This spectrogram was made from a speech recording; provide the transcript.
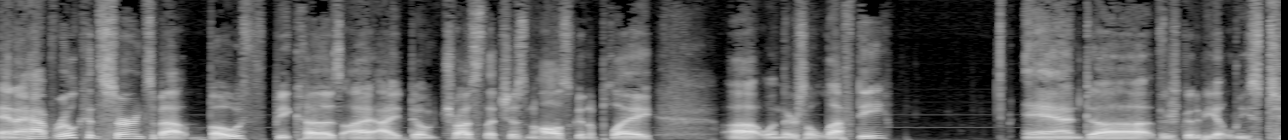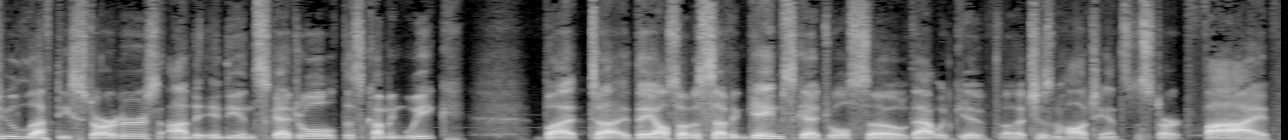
And I have real concerns about both because I, I don't trust that Chisenhall is going to play uh, when there's a lefty and uh, there's going to be at least two lefty starters on the Indian schedule this coming week. But uh, they also have a seven game schedule, so that would give uh, Chisenhall a chance to start five.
